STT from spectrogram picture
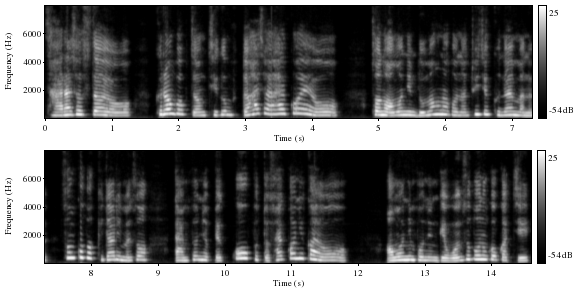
잘하셨어요. 그런 걱정 지금부터 하셔야 할 거예요. 저는 어머님 노망나거나 뒤질 그날만을 손꼽아 기다리면서 남편 옆에 꼭 붙어 살 거니까요. 어머님 보는 게 원수 보는 것 같지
